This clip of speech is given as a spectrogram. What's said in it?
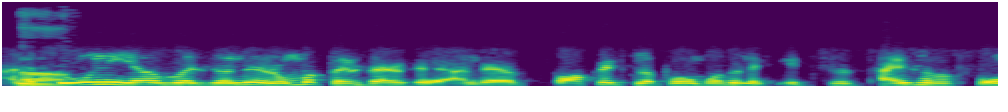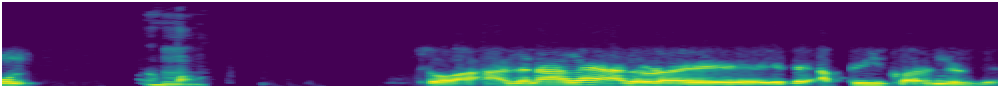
அந்த. சோனி இயர்பட்ஸ் வந்து ரொம்ப பெருசா இருக்கு. அந்த பாக்கெட்ல போகும்போது like it's size of phone ஆமா. ஸோ அதனால அதோட இது அப்பீல் குறைஞ்சிருது.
